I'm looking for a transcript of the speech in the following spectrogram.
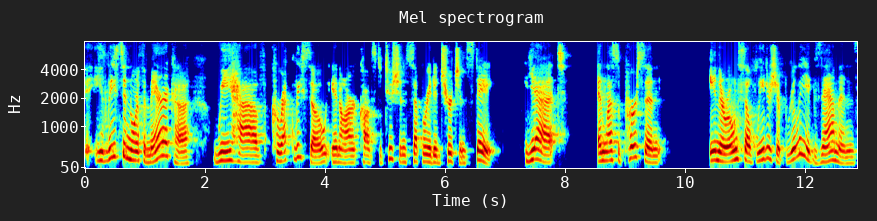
eh, at least in North America, we have correctly so in our constitution separated church and state. Yet, unless a person in their own self leadership really examines,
